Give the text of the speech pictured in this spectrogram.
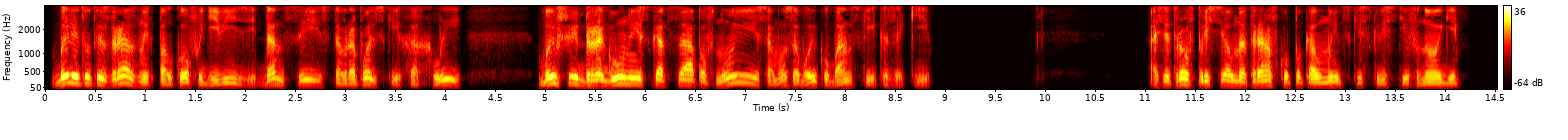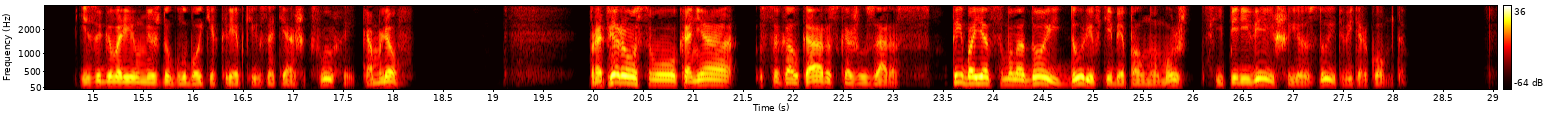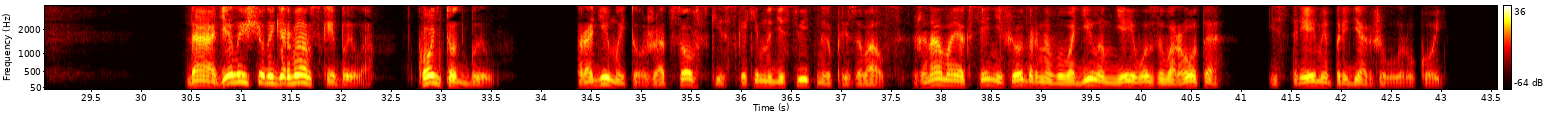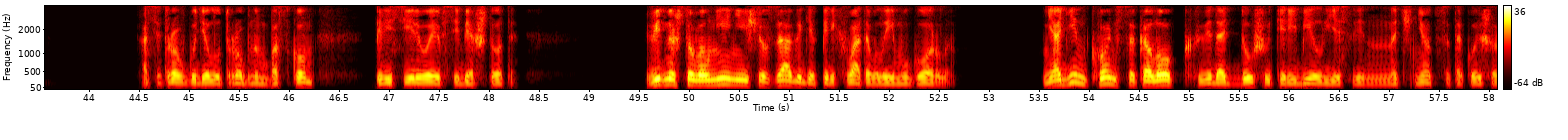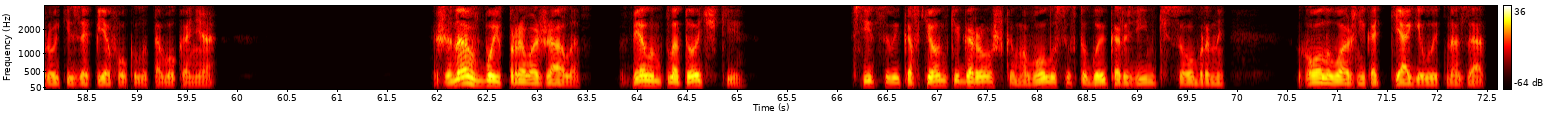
Были тут из разных полков и дивизий — донцы, ставропольские хохлы, бывшие драгуны из кацапов, ну и, само собой, кубанские казаки. Осетров присел на травку по-калмыцки, скрестив ноги, и заговорил между глубоких крепких затяжек. — Слушай, Камлев, про первого своего коня Соколка расскажу зараз. Ты, боец молодой, дури в тебе полно, может, и перевеешь ее, сдует ветерком-то. Да, дело еще на германской было. Конь тот был. Родимый тоже, отцовский, с каким на действительную призывался. Жена моя Ксения Федоровна выводила мне его за ворота и стремя придерживала рукой. А Сетров гудел утробным боском, пересиливая в себе что-то. Видно, что волнение еще загодя перехватывало ему горло. Ни один конь-соколок, видать, душу теребил, если начнется такой широкий запев около того коня. Жена в бой провожала, в белом платочке, в ситцевой кофтенке горошком, а волосы в тугой корзинке собраны, голову ажник оттягивают назад.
